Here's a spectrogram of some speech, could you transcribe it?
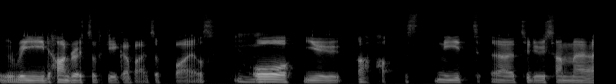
read hundreds of gigabytes of files mm-hmm. or you uh, need uh, to do some uh,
